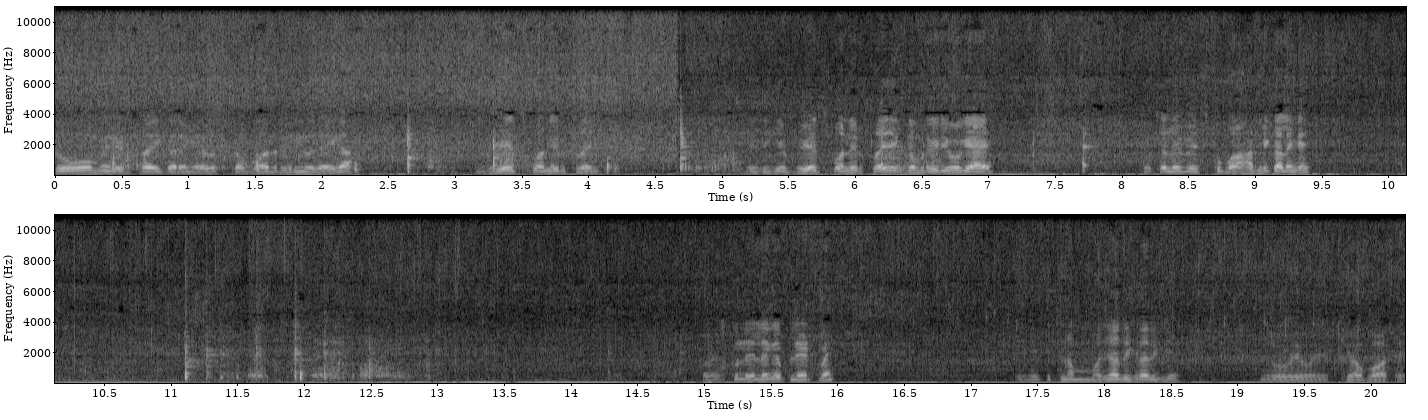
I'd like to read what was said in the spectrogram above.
दो मिनट फ्राई करेंगे, और उसका बाद रेडी हो जाएगा। Veg paneer fry. ये देखिए वेज पनीर फ्राई एकदम रेडी हो गया है। तो चले वेज को बाहर निकालेंगे। और इसको ले लेंगे प्लेट में। देखिए, कितना मज़ा दिख रहा है, देखिए। ओए ओए, क्या बात है।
